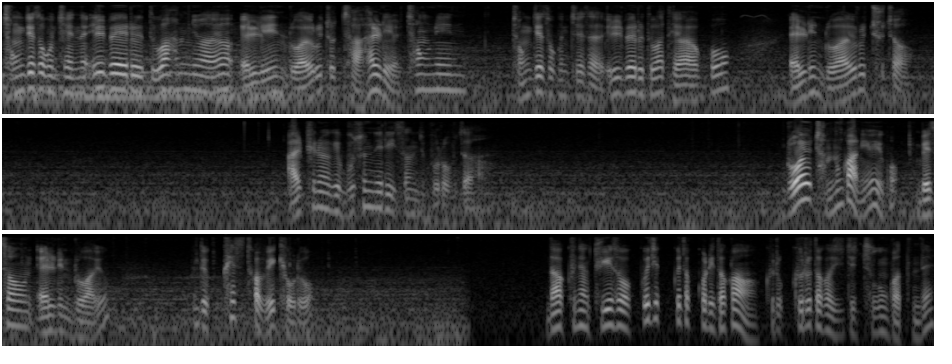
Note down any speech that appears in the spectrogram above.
정제소 근처에 있는 일베르드와 합류하여 엘린 로아유를 쫓아 할일 청린 정제소 근처에서 일베르드와 대화하고 엘린 로아유를 추적 알피노에게 무슨 일이 있었는지 물어보자. 로아유 잡는 거 아니에요, 이거? 매서운 엘린 로아유? 근데 퀘스트가 왜 이렇게 어려워? 나 그냥 뒤에서 끄적끄적거리다가 그러, 그러다가 이제 죽은 것 같은데?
